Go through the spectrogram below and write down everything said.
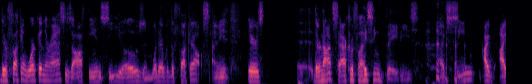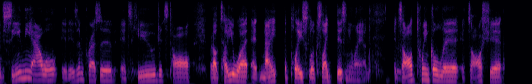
they're fucking working their asses off being CEOs and whatever the fuck else. I mean, there's they're not sacrificing babies. I've seen I've I've seen the owl. It is impressive. It's huge, it's tall, but I'll tell you what, at night the place looks like Disneyland. It's hmm. all twinkle lit, it's all shit.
